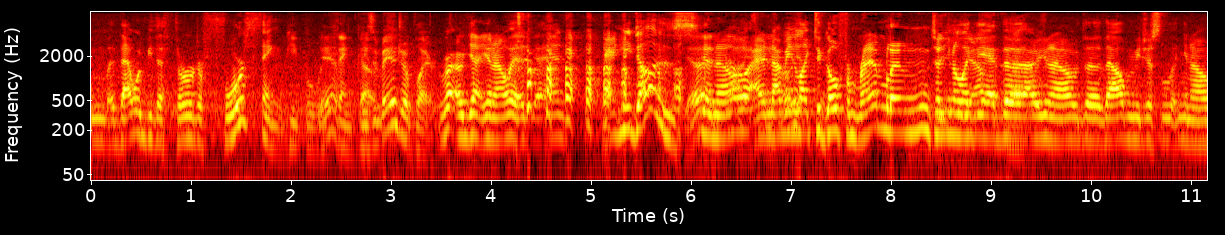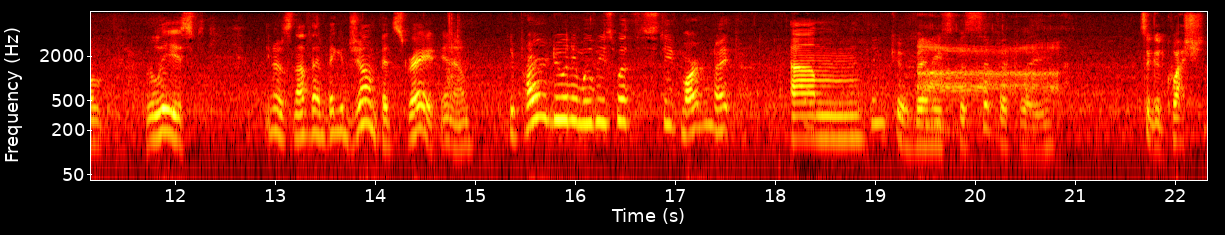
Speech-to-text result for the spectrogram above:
know, that would be the third or fourth thing people would yeah. think He's a banjo player. Right, oh, yeah, you know, it- and, and he does, Yeah, you know, does. and I mean, oh, like to go from rambling to you know, like Yeah. the, the you know the, the album he just you know released, you know, it's not that big a jump. It's great, you know. Did Pryor do any movies with Steve Martin? I Um, think of any specifically. It's a good question.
